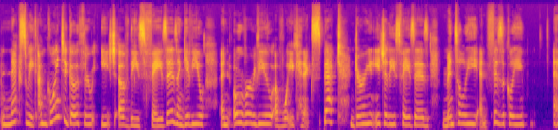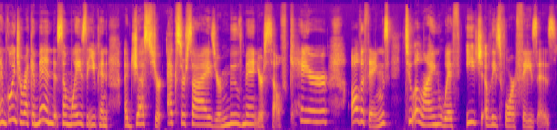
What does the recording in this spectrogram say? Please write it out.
Next week, I'm going to go through each of these phases and give you an overview of what you can expect during each of these phases, mentally and physically. And I'm going to recommend some ways that you can adjust your exercise, your movement, your self care, all the things to align with each of these four phases.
